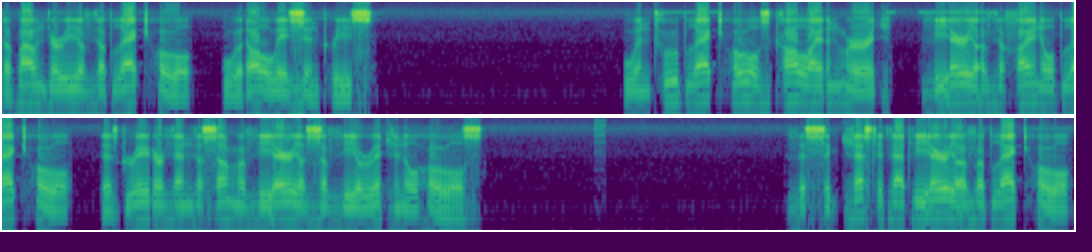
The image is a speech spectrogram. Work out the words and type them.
the boundary of the black hole, would always increase. When two black holes collide and merge, the area of the final black hole is greater than the sum of the areas of the original holes. This suggested that the area of a black hole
